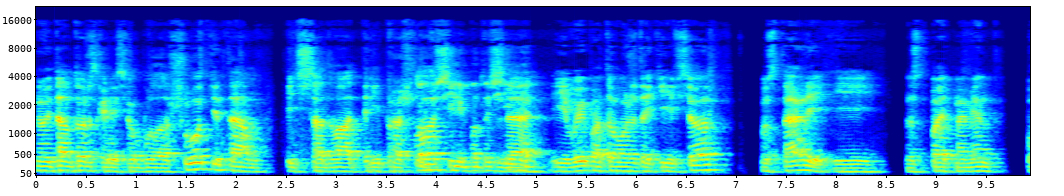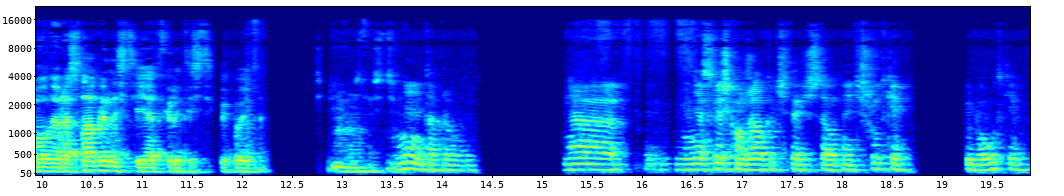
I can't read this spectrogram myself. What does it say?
Ну и там тоже, скорее всего, было шутки там, и часа два-три прошло. Потусили, потусили. Да, и вы потом уже такие все устали, и наступает момент полной расслабленности и открытости какой-то. Мне не так работает. Мне, мне слишком жалко 4 часа вот на эти шутки, либо утки.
